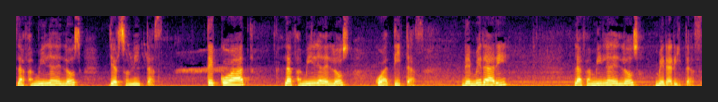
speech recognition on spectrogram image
la familia de los gersonitas. De Coat, la familia de los coatitas. De Merari, la familia de los meraritas.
